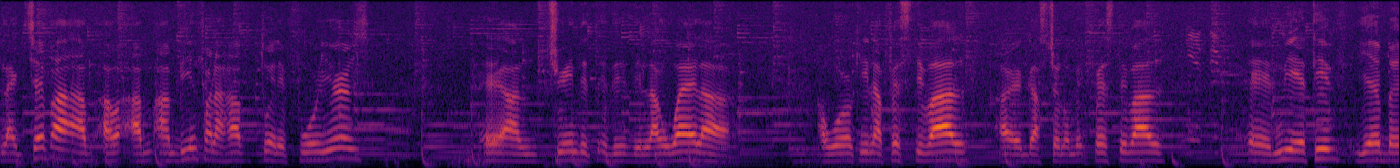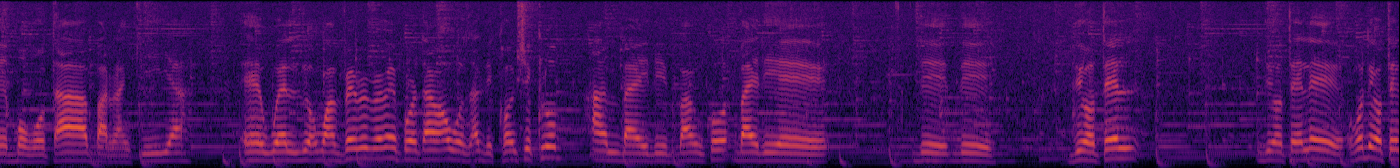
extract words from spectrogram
like chef, I, I, I'm, I'm being for I have 24 years. Uh, and during the, the, the long while, uh, I work in a festival, a gastronomic festival, Native? uh, native, yeah, by Bogota, Barranquilla. Uh, well, one very, very important one was at the country club and by the banco, by the, the, the, the hotel, the hotel, uh, what the hotel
